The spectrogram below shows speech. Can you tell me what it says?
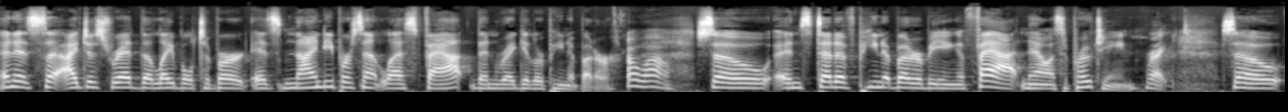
and it's uh, I just read the label to Bert. It's ninety percent less fat than regular peanut butter. Oh, wow. So instead of peanut butter being a fat, now it's a protein. Right. So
